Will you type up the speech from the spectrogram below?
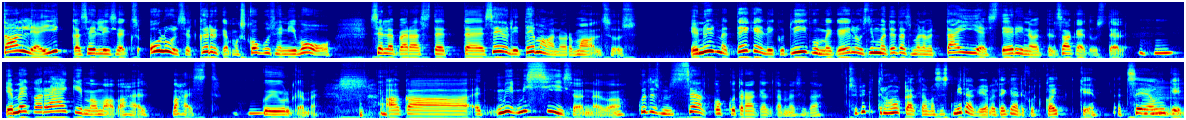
tal jäi ikka selliseks oluliselt kõrgemaks kogu see nivoo, sellepärast et eh, see oli tema normaalsus ja nüüd me tegelikult liigumegi elus niimoodi edasi, me oleme täiesti erinevatel sagedustel mm. -hmm. ja me ka räägime omavahel vahest mm, -hmm. kui julgeme. aga et mi, mis siis on nagu, kuidas me sealt kokku traageldame seda? sa peagi traageldama, sest midagi ei ole tegelikult katki, et see mm. ongi,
